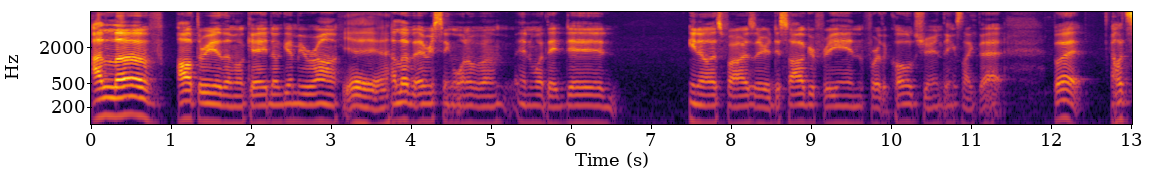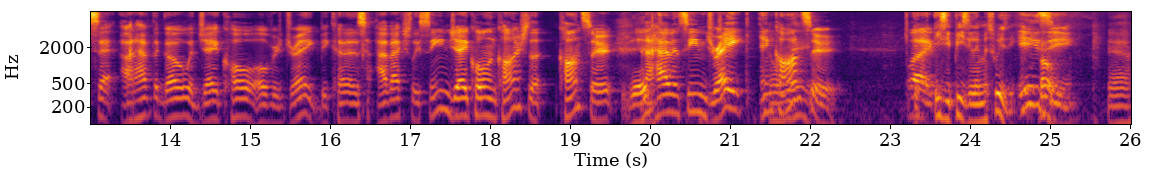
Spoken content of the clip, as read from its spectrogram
I love all three of them, okay? Don't get me wrong. Yeah, yeah. I love every single one of them and what they did, you know, as far as their discography and for the culture and things like that. But I would say I'd have to go with J. Cole over Drake because I've actually seen J. Cole in concert, concert and I haven't seen Drake in No way. concert. Like Easy peasy lemon squeezy. easy. Yeah.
